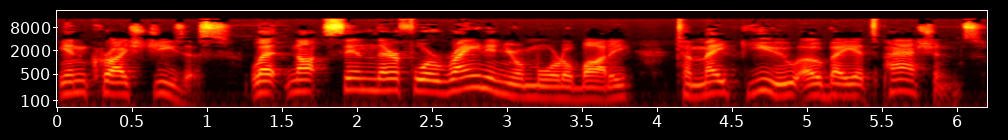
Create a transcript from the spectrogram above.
in Christ Jesus. Let not sin therefore reign in your mortal body to make you obey its passions.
